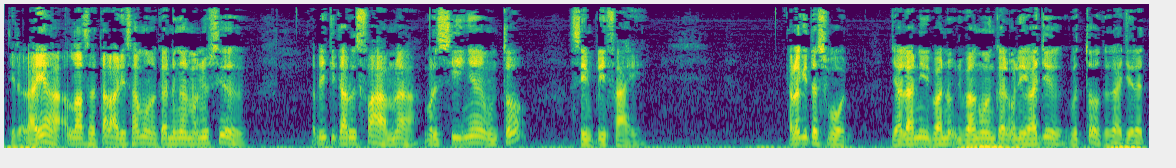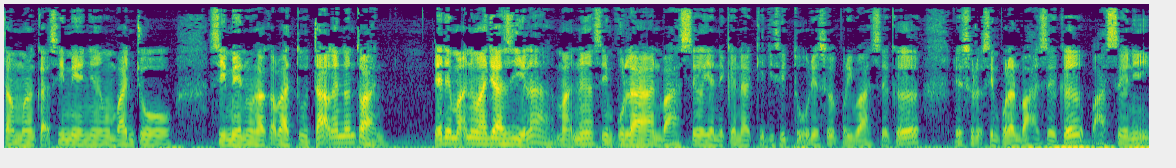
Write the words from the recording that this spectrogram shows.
Tidak layak. Allah SWT disamakan dengan manusia. Tapi kita harus faham lah Versinya untuk simplify. Kalau kita sebut Jalan ni dibangunkan oleh raja. Betul ke raja datang mengangkat simennya Membancur simen mengangkat batu? Tak kan tuan-tuan? Jadi makna majazi lah. Makna simpulan bahasa yang dikendaki di situ. Dia suruh peribahasa ke Dia suruh simpulan bahasa ke Bahasa ni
